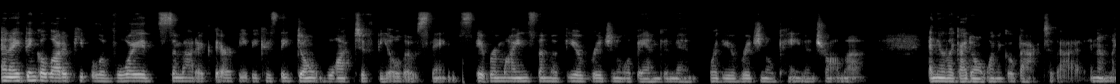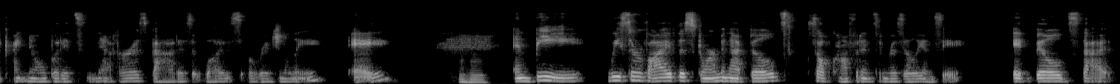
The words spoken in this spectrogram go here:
and I think a lot of people avoid somatic therapy because they don't want to feel those things. It reminds them of the original abandonment or the original pain and trauma. And they're like, I don't want to go back to that. And I'm like, I know, but it's never as bad as it was originally. A. Mhm. And B, we survive the storm, and that builds self confidence and resiliency. It builds that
